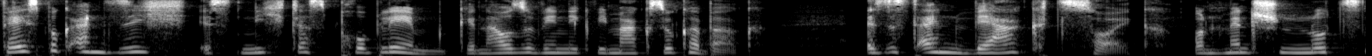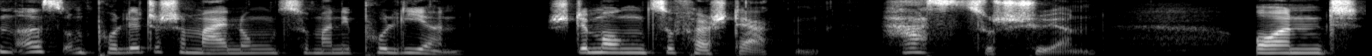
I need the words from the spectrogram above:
Facebook an sich ist nicht das Problem, genauso wenig wie Mark Zuckerberg. Es ist ein Werkzeug und Menschen nutzen es, um politische Meinungen zu manipulieren, Stimmungen zu verstärken, Hass zu schüren. Und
